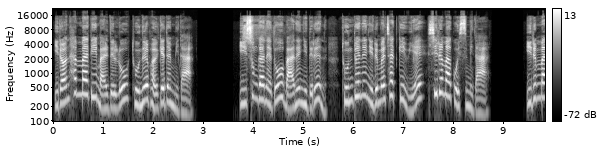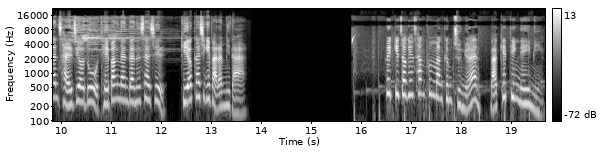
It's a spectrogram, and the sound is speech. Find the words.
이런 한마디 말들로 돈을 벌게 됩니다. 이 순간에도 많은 이들은 돈 되는 이름을 찾기 위해 씨름하고 있습니다. 이름만 잘 지어도 대박 난다는 사실 기억하시기 바랍니다. 획기적인 상품만큼 중요한 마케팅 네이밍.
